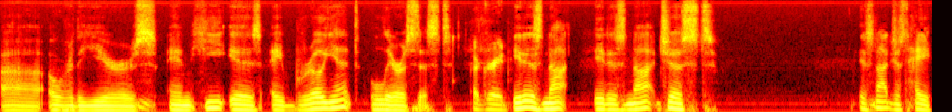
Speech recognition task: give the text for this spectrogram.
uh over the years and he is a brilliant lyricist Agreed. it is not it is not just it's not just hey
